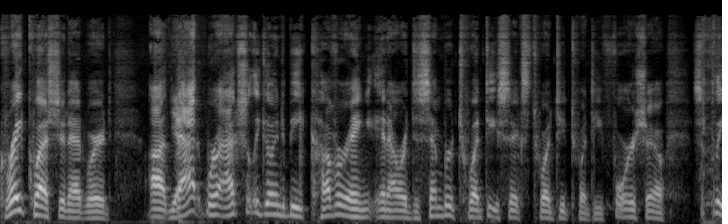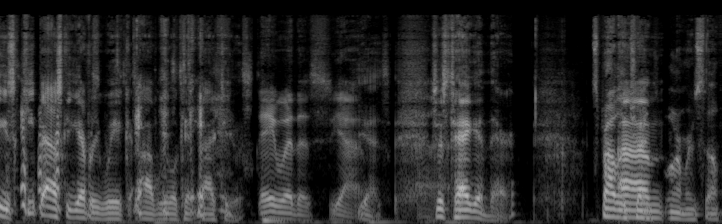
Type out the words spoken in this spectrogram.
Great question, Edward. Uh, Yeah. That we're actually going to be covering in our December 26, 2024 show. So please keep asking every week. Uh, we will get back to you. Stay with us. Yeah. Yes. Just hang in there. It's probably Um, Transformers though.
